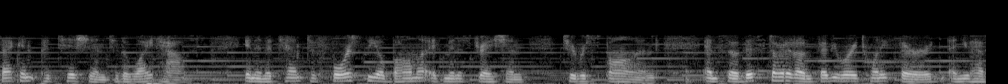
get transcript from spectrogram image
second petition to the White House in an attempt to force the Obama administration to respond. And so this started on February 23rd, and you have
